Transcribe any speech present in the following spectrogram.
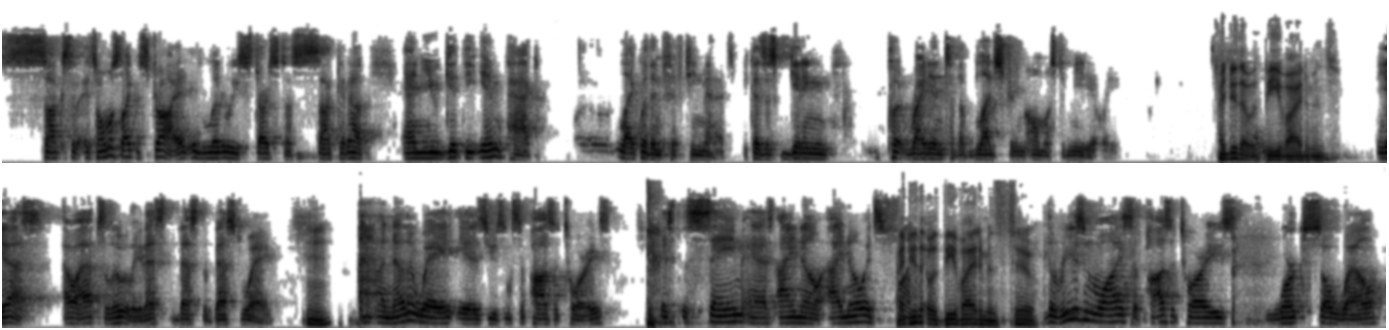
sucks it. It's almost like a straw. It, it literally starts to suck it up, and you get the impact like within 15 minutes because it's getting put right into the bloodstream almost immediately. I do that with B vitamins. Yes. Oh, absolutely. That's that's the best way. Mm. Another way is using suppositories. It's the same as I know. I know it's fun. I do that with B vitamins too. The reason why suppositories work so well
